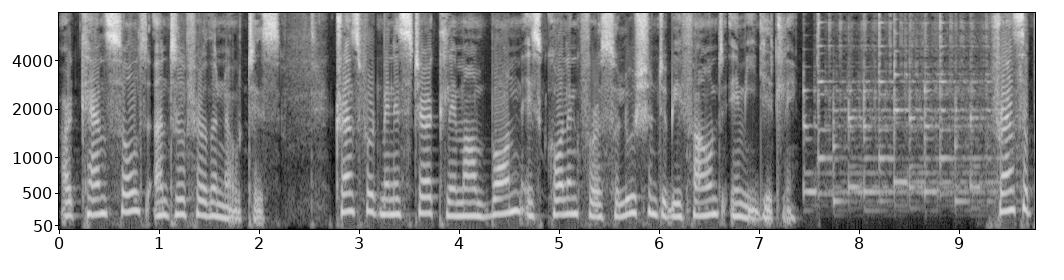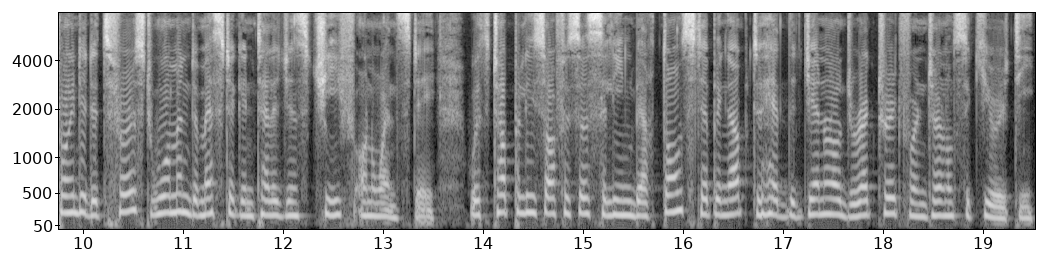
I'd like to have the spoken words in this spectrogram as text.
are cancelled until further notice. Transport Minister Clément Beaune is calling for a solution to be found immediately. France appointed its first woman domestic intelligence chief on Wednesday, with top police officer Céline Berthon stepping up to head the General Directorate for Internal Security,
